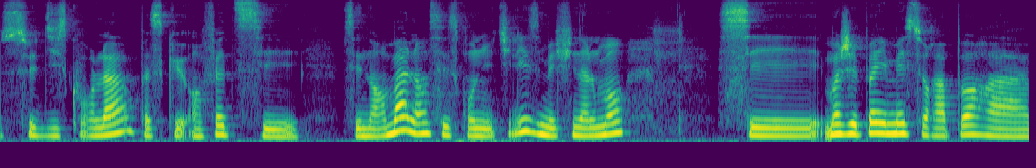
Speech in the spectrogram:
ce discours-là parce que en fait c'est c'est normal, hein, c'est ce qu'on utilise, mais finalement, c'est. Moi, j'ai pas aimé ce rapport à,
